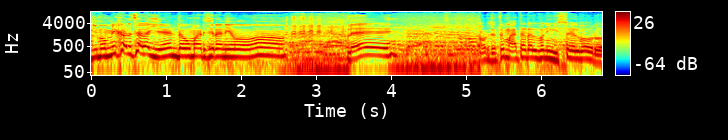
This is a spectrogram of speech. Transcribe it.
ನಿಮ್ಮ ಮಮ್ಮಿ ಕಳ್ಸಲ್ಲ. ಏನ್ ಡವ್ ಮಾಡ್ತೀರಾ ನೀವು? ಲೇ ಜೊತೆ ಮಾತಾಡಲ್ವಾ ನಿಂಗೆ ಇಷ್ಟ ಇಲ್ವಾ ಅವರು?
